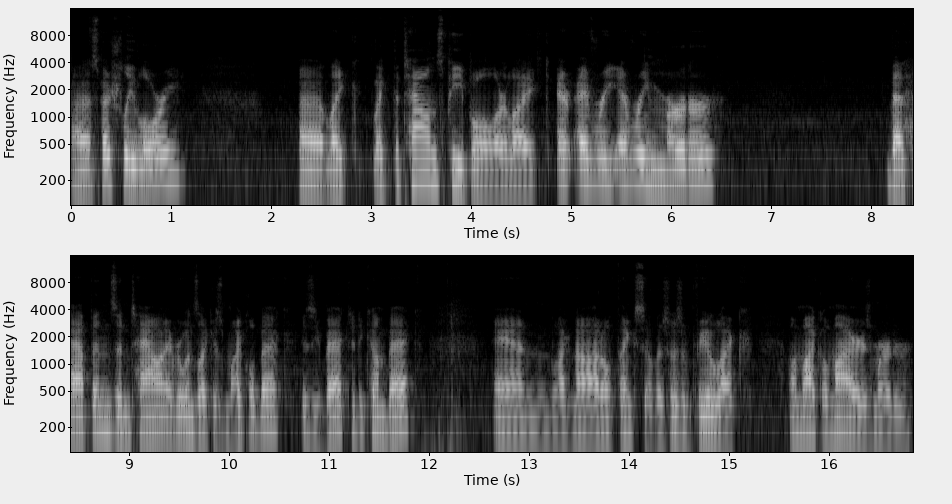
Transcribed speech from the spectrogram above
Uh, especially Laurie. Uh, like like the townspeople are like every every murder that happens in town, everyone's like, "Is Michael back? Is he back? Did he come back?" And like, no, I don't think so. This doesn't feel like a Michael Myers murder.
